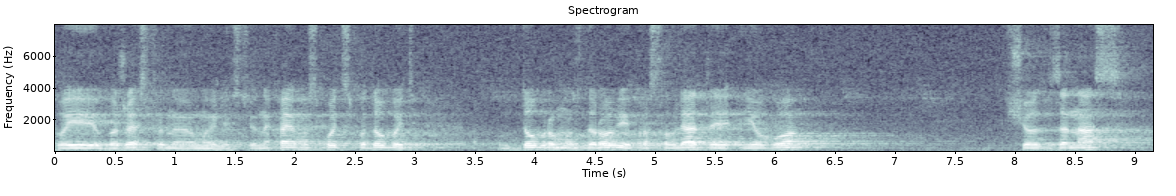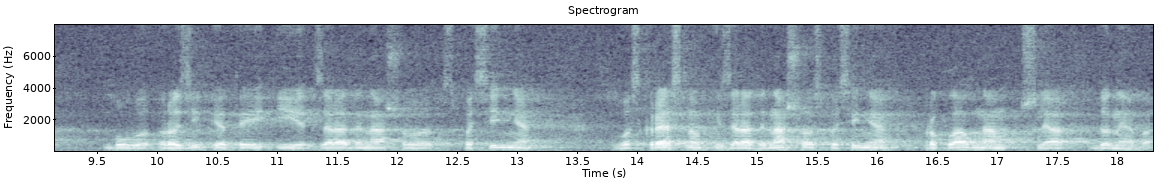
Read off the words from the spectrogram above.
своєю божественною милістю. Нехай Господь сподобить в доброму здоров'ї прославляти Його, що за нас був розіп'ятий і заради нашого спасіння воскреснув і заради нашого спасіння проклав нам шлях до неба.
